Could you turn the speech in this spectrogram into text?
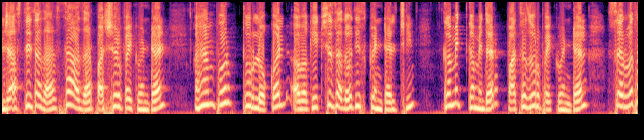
जास्तीचा दर सहा हजार पाचशे रुपये क्विंटल अहमपूर तूर लोकल अवघ एकशे सदोतीस क्विंटलची कमीत कमी दर पाच हजार रुपये क्विंटल सर्वात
